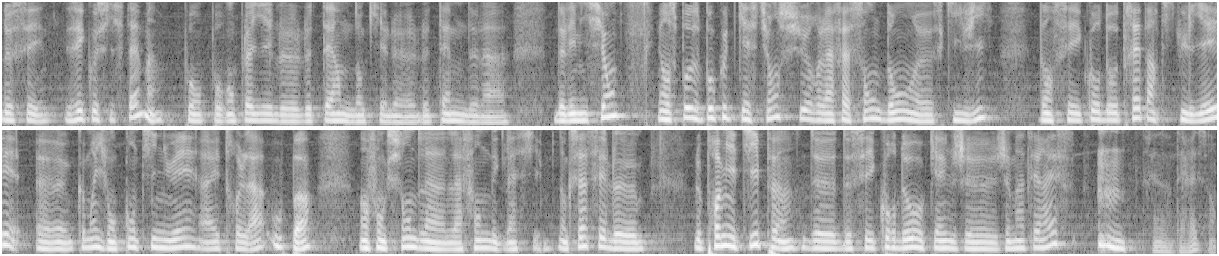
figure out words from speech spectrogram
de ces écosystèmes, pour, pour employer le, terme donc, qui est le, thème de la de l'émission. Et on se pose beaucoup de questions sur la façon dont euh, ce qui vit dans ces cours d'eau très particuliers, euh, comment ils vont continuer à être là ou pas en fonction de la, la fonte des glaciers. Donc ça, c'est le, le premier type de, de ces cours d'eau auxquels je, je m'intéresse. Très intéressant.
